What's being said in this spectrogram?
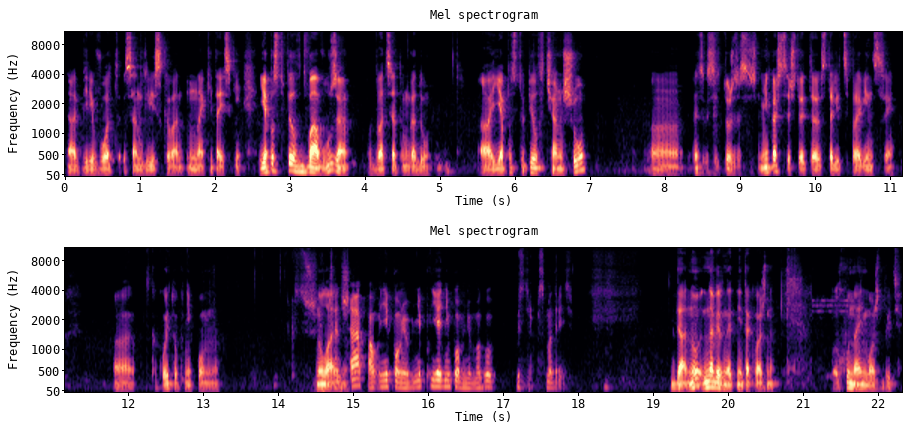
а, перевод с английского на китайский. Я поступил в два вуза в 2020 году. А, Я поступил в Чаншу. А, Это, кстати, тоже Мне кажется, что это столица провинции. Какой только не помню. Ну ладно. Чанша, не помню, не я не помню, могу быстро посмотреть. Да, ну, наверное, это не так важно. Хунань, может быть.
